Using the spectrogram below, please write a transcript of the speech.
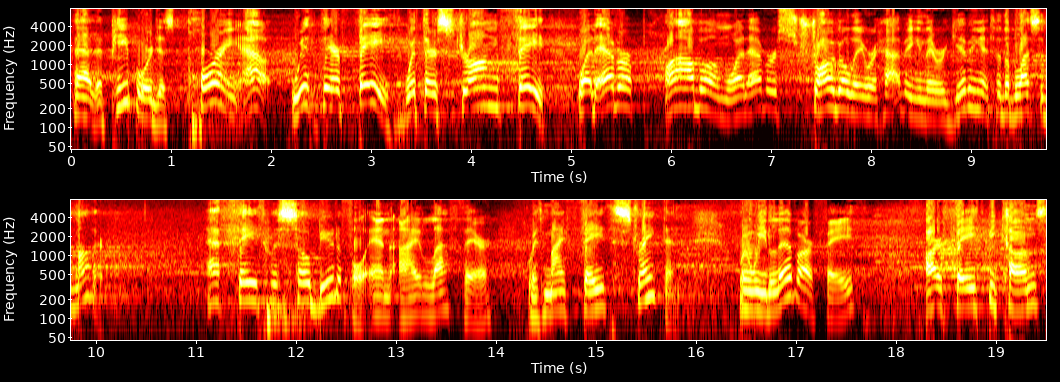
that the people were just pouring out with their faith, with their strong faith, whatever problem, whatever struggle they were having, they were giving it to the Blessed Mother. That faith was so beautiful. And I left there with my faith strengthened. When we live our faith, our faith becomes,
